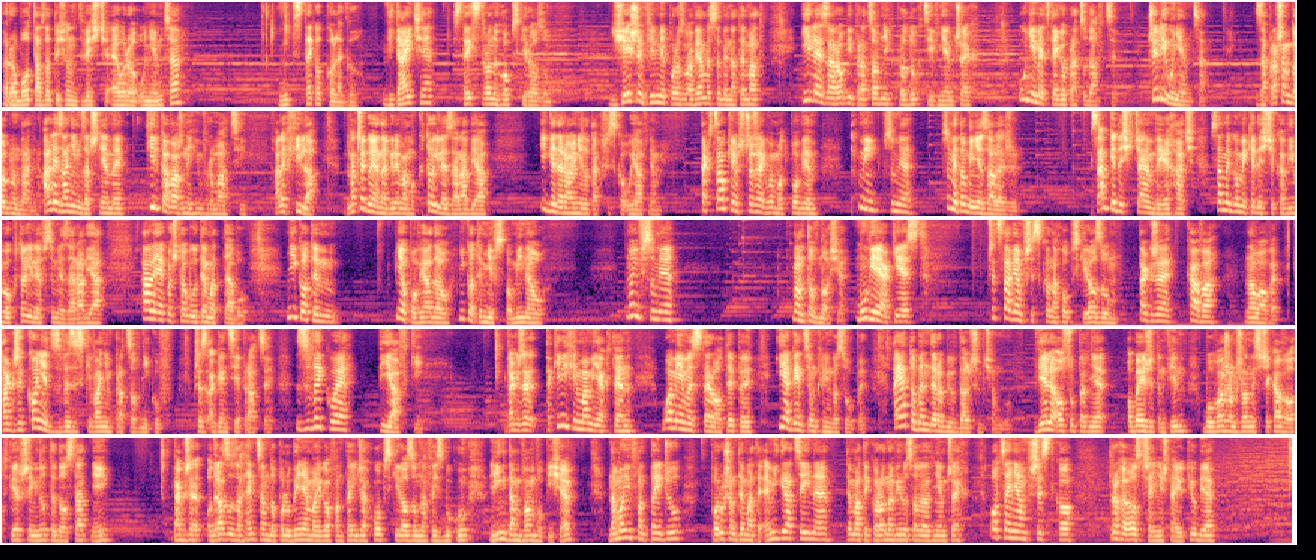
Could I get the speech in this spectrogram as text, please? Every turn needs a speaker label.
Speaker 1: Robota za 1200 euro u Niemca? Nic z tego, kolego. Witajcie, z tej strony Chłopski Rozum. W dzisiejszym filmie porozmawiamy sobie na temat, ile zarobi pracownik produkcji w Niemczech u niemieckiego pracodawcy, czyli u Niemca. Zapraszam do oglądania, ale zanim zaczniemy, kilka ważnych informacji. Ale chwila, dlaczego ja nagrywam, kto ile zarabia i generalnie to tak wszystko ujawniam. Tak całkiem szczerze, jak wam odpowiem, to mi w sumie, w sumie to mi nie zależy. Sam kiedyś chciałem wyjechać, samego mnie kiedyś ciekawiło, kto ile w sumie zarabia, ale jakoś to był temat tabu. Nikt o tym nie opowiadał, nikt o tym nie wspominał. No i w sumie mam to w nosie. Mówię jak jest, przedstawiam wszystko na chłopski rozum, także kawa na ławę. Także koniec z wyzyskiwaniem pracowników przez agencję pracy. Zwykłe pijawki. Także takimi filmami jak ten łamiemy stereotypy i agencją kręgosłupy. A ja to będę robił w dalszym ciągu. Wiele osób pewnie obejrzy ten film, bo uważam, że on jest ciekawy od pierwszej minuty do ostatniej. Także od razu zachęcam do polubienia mojego fanpage'a Chłopski Rozum na Facebooku. Link dam wam w opisie. Na moim fanpage'u poruszam tematy emigracyjne, tematy koronawirusowe w Niemczech. Oceniam wszystko trochę ostrzej niż na YouTubie.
